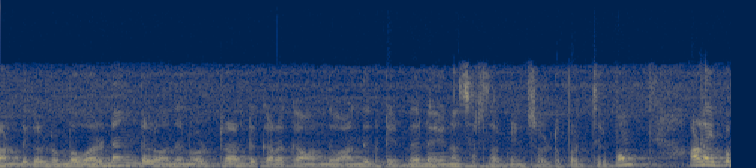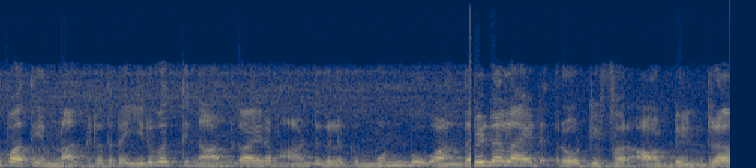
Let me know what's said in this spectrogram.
ஆண்டுகள் ரொம்ப வருடங்கள் வந்து நூற்றாண்டு கணக்காக வந்து வாழ்ந்துக்கிட்டு இருந்தது டைனோசர்ஸ் அப்படின்னு சொல்லிட்டு படிச்சிருப்போம். ஆனால் இப்போ பார்த்தீங்கன்னா கிட்டத்தட்ட இருபத்தி நான்காயிரம் ஆண்டுகளுக்கு முன்பு வாழ்ந்த பிடலைட் ரோட்டிஃபர் அப்படின்ற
